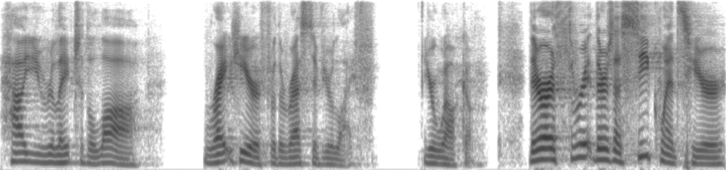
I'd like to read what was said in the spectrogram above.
how you relate to the law right here for the rest of your life. You're welcome. There are three, there's a sequence here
